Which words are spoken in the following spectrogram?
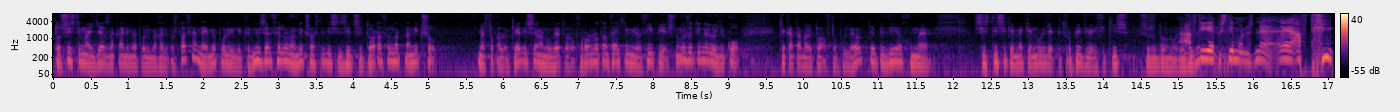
το σύστημα υγείας να κάνει μια πολύ μεγάλη προσπάθεια. Ναι, είμαι πολύ ειλικρινής. Δεν θέλω να ανοίξω αυτή τη συζήτηση τώρα. Θέλω να την ανοίξω μέσα στο καλοκαίρι, σε έναν ουδέτερο χρόνο, όταν θα έχει μειωθεί η πίεση. Νομίζω ότι είναι λογικό και κατανοητό αυτό που λέω. Και επειδή έχουμε συστήσει και μια καινούργια επιτροπή βιοειθικής, ίσως δεν το γνωρίζετε. Αυτοί οι επιστήμονες, ναι. Ε, αυτοί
